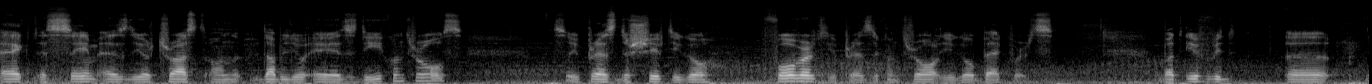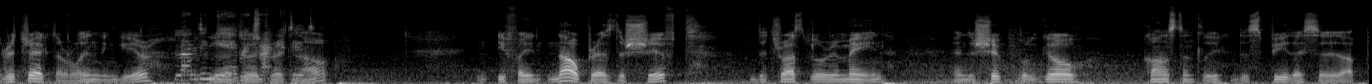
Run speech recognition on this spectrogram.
act as same as your thrust on WASD controls. So you press the shift you go forward you press the control you go backwards. But if we uh, retract our landing gear Landing gear do it right retracted. now. If I now press the shift the thrust will remain and the ship will go constantly the speed I set it up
